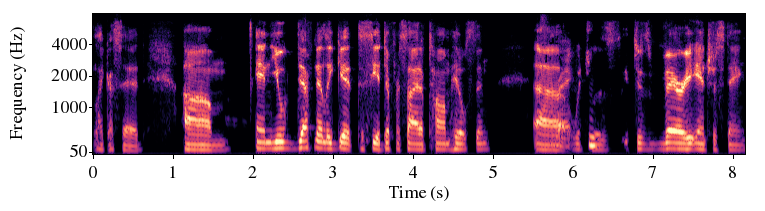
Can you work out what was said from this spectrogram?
like I said. Um, and you'll definitely get to see a different side of Tom Hiddleston, uh, Right. which was which is very interesting.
